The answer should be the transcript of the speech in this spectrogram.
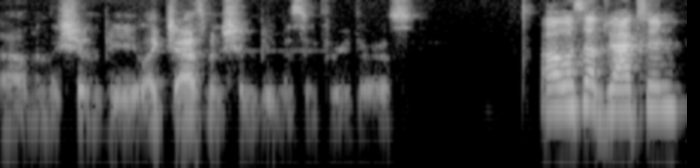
Um, and they shouldn't be like Jasmine shouldn't be missing free throws. Oh, what's up, Jackson?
